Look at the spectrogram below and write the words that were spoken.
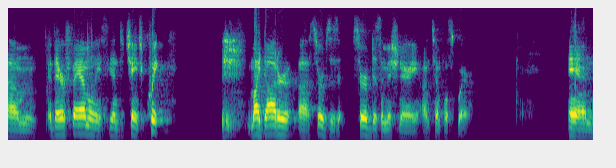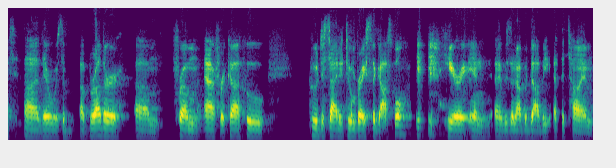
um, their families begin to change quick. My daughter uh, serves as served as a missionary on temple square and uh, there was a, a brother um, from Africa who who decided to embrace the gospel here in I was in Abu Dhabi at the time.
